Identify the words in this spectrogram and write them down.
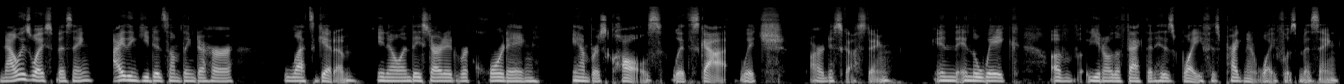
Now his wife's missing. I think he did something to her. Let's get him. You know, and they started recording Amber's calls with Scott, which are disgusting in in the wake of you know the fact that his wife, his pregnant wife, was missing.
